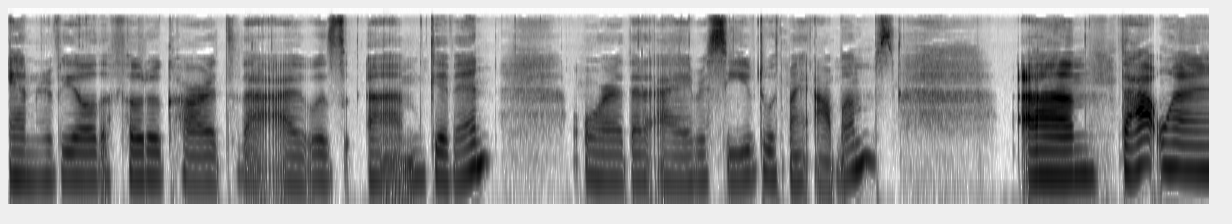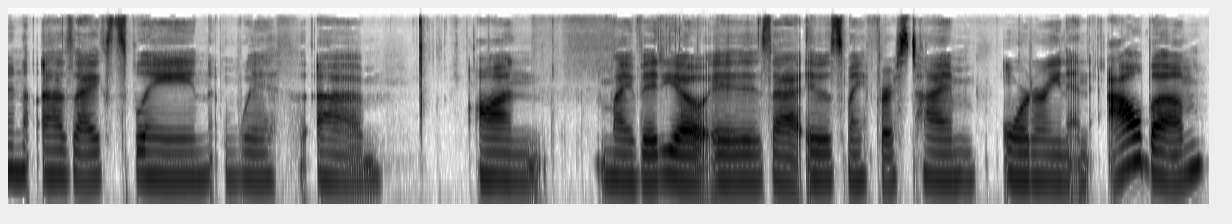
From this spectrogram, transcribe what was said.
and reveal the photo cards that I was um, given or that I received with my albums. Um, that one, as I explain with um, on my video, is that it was my first time ordering an album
